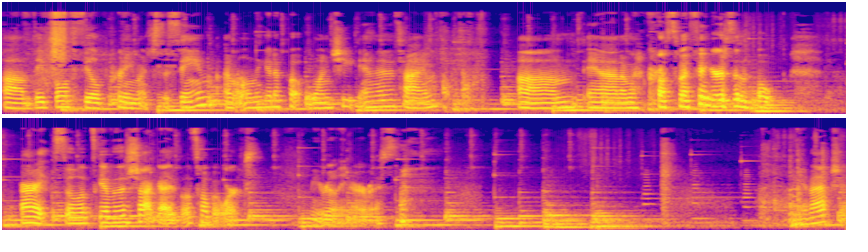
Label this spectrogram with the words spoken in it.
Um, they both feel pretty much the same. I'm only gonna put one sheet in at a time. Um, and I'm gonna cross my fingers and hope. All right, so let's give it a shot, guys. Let's hope it works. I'm really nervous. of action.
